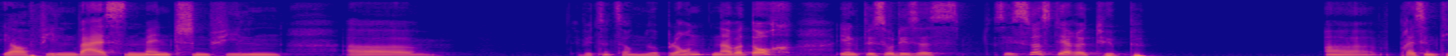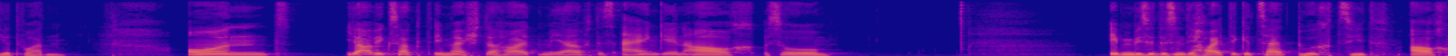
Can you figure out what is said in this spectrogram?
ja, vielen weißen Menschen, vielen, äh, ich würde nicht sagen nur Blonden, aber doch irgendwie so dieses, es ist so ein Stereotyp äh, präsentiert worden. Und ja, wie gesagt, ich möchte halt mehr auf das eingehen, auch so eben wie sich das in die heutige Zeit durchzieht, auch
